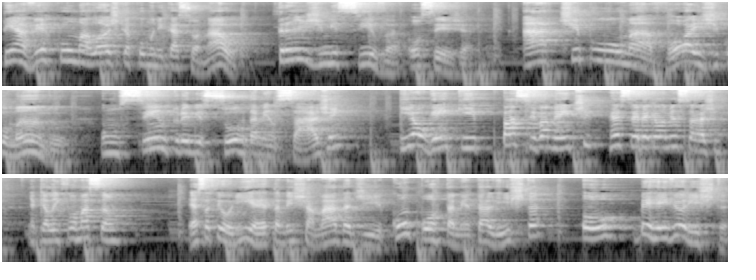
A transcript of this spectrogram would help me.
tem a ver com uma lógica comunicacional transmissiva, ou seja, há tipo uma voz de comando, um centro emissor da mensagem e alguém que passivamente recebe aquela mensagem, aquela informação. Essa teoria é também chamada de comportamentalista ou behaviorista.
